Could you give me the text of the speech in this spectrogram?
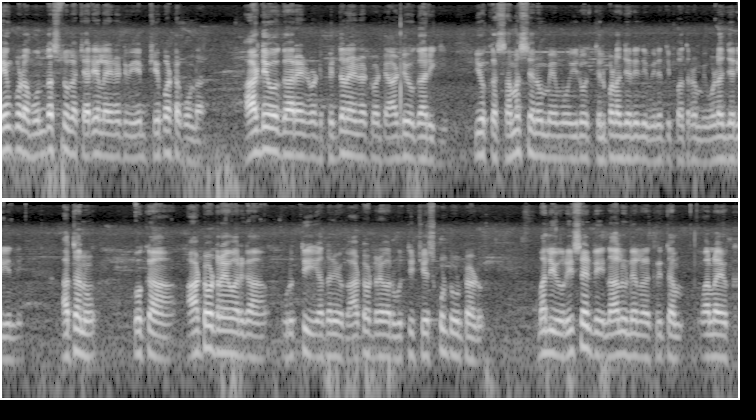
మేము కూడా ముందస్తుగా చర్యలు అయినటివి ఏం చేపట్టకుండా ఆర్డీఓ గారైనటువంటి పెద్దలైనటువంటి ఆర్డీఓ గారికి ఈ యొక్క సమస్యను మేము ఈరోజు తెలపడం జరిగింది వినతి పత్రం ఇవ్వడం జరిగింది. అతను ఒక ఆటో డ్రైవర్గా వృత్తి అతని యొక్క ఆటో డ్రైవర్ వృత్తి చేసుకుంటూ ఉంటాడు. మరియు రీసెంట్లీ నాలుగు నెలల క్రితం వాళ్ళ యొక్క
